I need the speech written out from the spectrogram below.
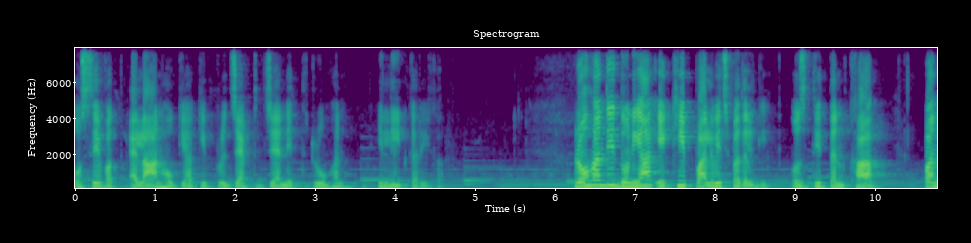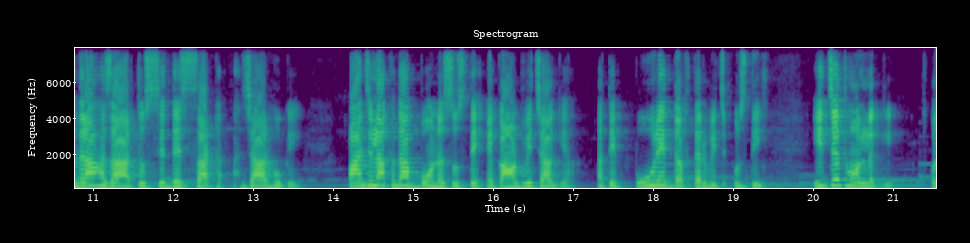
ਉਸੇ ਵਕਤ ਐਲਾਨ ਹੋ ਗਿਆ ਕਿ ਪ੍ਰੋਜੈਕਟ ਜੈਨਿਤ ਰੋਹਨ ਹੀ ਲੀਡ ਕਰੇਗਾ। ਰੋਹਨ ਦੀ ਦੁਨੀਆ ਇੱਕ ਹੀ ਪਲ ਵਿੱਚ ਬਦਲ ਗਈ। ਉਸ ਦੀ ਤਨਖਾਹ 15000 ਤੋਂ ਸਿੱਧੇ 60000 ਹੋ ਗਈ। 5 ਲੱਖ ਦਾ ਬੋਨਸ ਉਸਦੇ ਅਕਾਊਂਟ ਵਿੱਚ ਆ ਗਿਆ ਅਤੇ ਪੂਰੇ ਦਫ਼ਤਰ ਵਿੱਚ ਉਸਦੀ ਇੱਜ਼ਤ ਹੋਣ ਲੱਗੀ। ਉਹ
